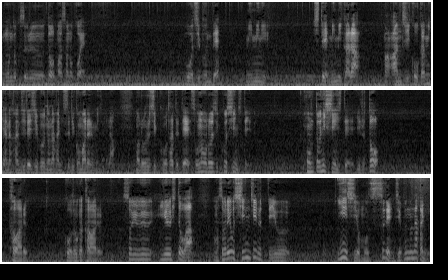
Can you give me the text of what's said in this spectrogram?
音読するとまあその声。を自分で耳にして耳からまあ、暗示効果みたいな感じで自分の中に刷り込まれるみたいな、まあ、ロジックを立ててそのロジックを信じている。本当に信じていると変わる。行動が変わる。そういういう人は、まあ、それを信じるっていう因子をもうすでに自分の中に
